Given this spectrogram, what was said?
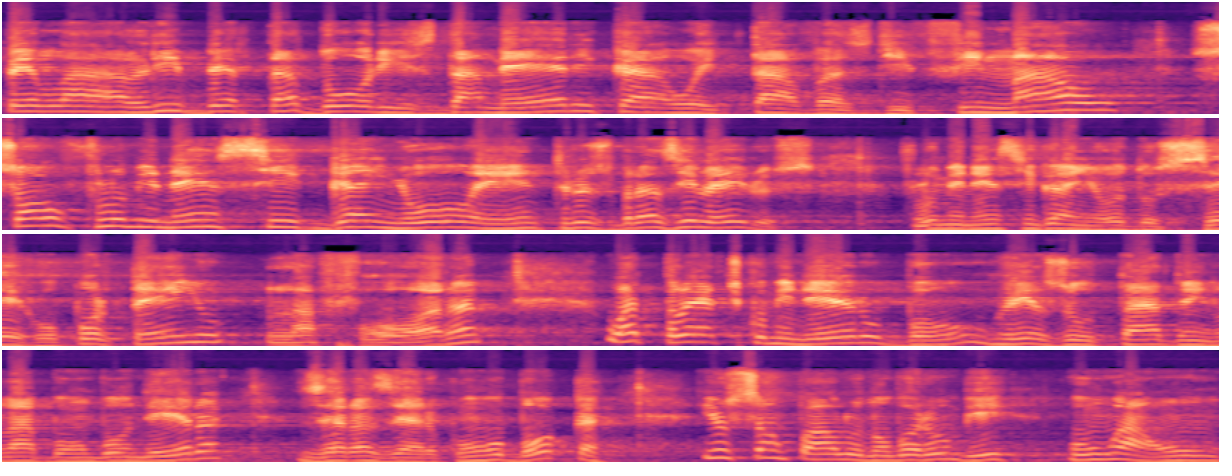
pela Libertadores da América, oitavas de final, só o Fluminense ganhou entre os brasileiros. Fluminense ganhou do Cerro Portenho, lá fora. O Atlético Mineiro, bom resultado em La Bombonera, 0 a 0 com o Boca. E o São Paulo no Morumbi, 1 a 1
